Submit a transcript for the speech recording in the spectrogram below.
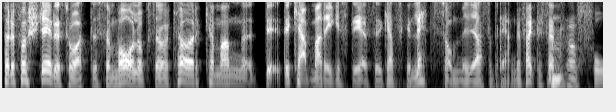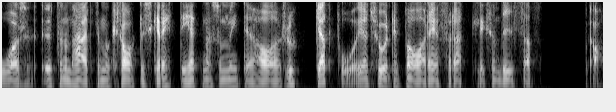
för det första är det så att som valobservatör kan man, det, det kan man registrera sig ganska lätt som i Azerbajdzjan. Det är faktiskt en av Mm. de få utav de här demokratiska rättigheterna som inte har ruckat på. Jag tror att det bara är för att liksom visa ja,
